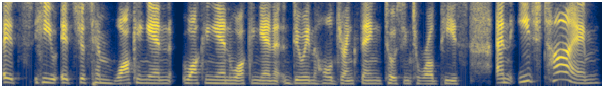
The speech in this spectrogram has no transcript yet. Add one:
It's he it's just him walking in, walking in, walking in and doing the whole drink thing, toasting to world peace. And each time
